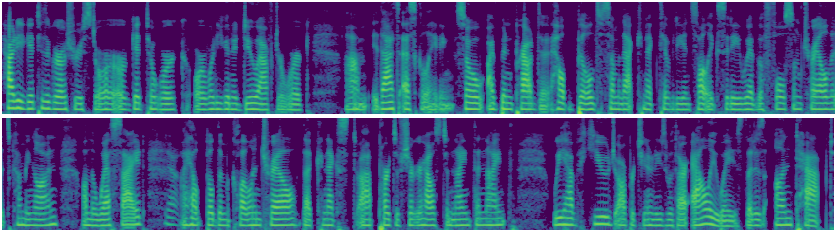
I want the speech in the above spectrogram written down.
how do you get to the grocery store or get to work or what are you going to do after work? Um, that's escalating. So I've been proud to help build some of that connectivity in Salt Lake City. We have the Folsom Trail that's coming on on the west side. Yeah. I helped build the McClellan Trail that connects uh, parts of Sugar House to 9th and 9th. We have huge opportunities with our alleyways that is untapped.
